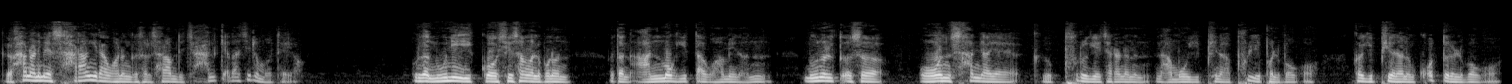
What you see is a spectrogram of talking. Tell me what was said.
그 하나님의 사랑이라고 하는 것을 사람들이 잘 깨닫지를 못해요. 우리가 눈이 있고 세상을 보는 어떤 안목이 있다고 하면은 눈을 떠서 온 산야에 그 푸르게 자라나는 나무 잎이나 풀잎을 보고 거기 피어나는 꽃들을 보고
